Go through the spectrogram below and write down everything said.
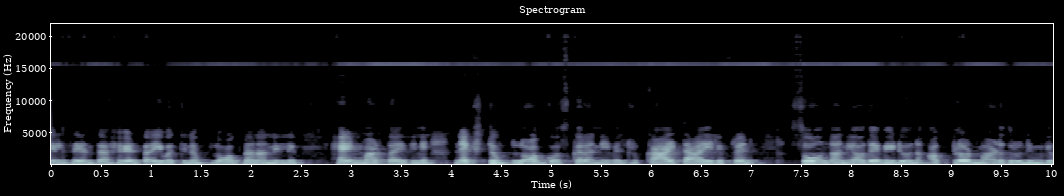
ತಿಳಿಸಿ ಅಂತ ಹೇಳ್ತಾ ಇವತ್ತಿನ ವ್ಲಾಗ್ನ ನಾನಿಲ್ಲಿ ಹೆಂಡ್ ಮಾಡ್ತಾ ಇದ್ದೀನಿ. ನೆಕ್ಸ್ಟ್ ವ್ಲಾಗ್ಗೋಸ್ಕರ ನೀವೆಲ್ಲರೂ ಕಾಯ್ತಾ ಇರಿ ಫ್ರೆಂಡ್ ಸೊ ನಾನು ಯಾವುದೇ ವೀಡಿಯೋನ ಅಪ್ಲೋಡ್ ಮಾಡಿದ್ರು ನಿಮಗೆ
